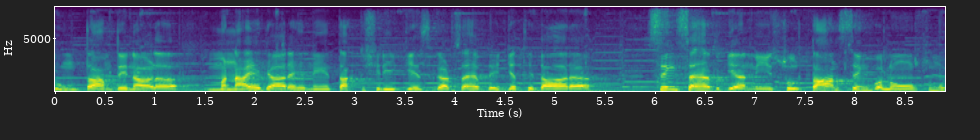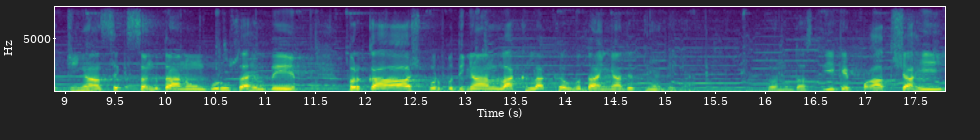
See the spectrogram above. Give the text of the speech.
ਧੂਮ-ਧਾਮ ਦੇ ਨਾਲ ਮਨਾਏ ਜਾ ਰਹੇ ਨੇ। ਤਖਤ ਸ੍ਰੀ ਕੇਸਗੜ੍ਹ ਸਾਹਿਬ ਦੇ ਜਥੇਦਾਰ ਸਿੰਘ ਸਾਹਿਬ ਗਿਆਨੀ ਸੁਲਤਾਨ ਸਿੰਘ ਵੱਲੋਂ ਸਮੁੱਚੀਆਂ ਸਿੱਖ ਸੰਗਤਾਂ ਨੂੰ ਗੁਰੂ ਸਾਹਿਬ ਦੇ ਪ੍ਰਕਾਸ਼ ਪੁਰਬ ਦੀਆਂ ਲੱਖ ਲੱਖ ਵਧਾਈਆਂ ਦਿੱਤੀਆਂ ਗਈਆਂ। ਤੁਹਾਨੂੰ ਦੱਸ ਦਈਏ ਕਿ ਪਾਤਸ਼ਾਹੀ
